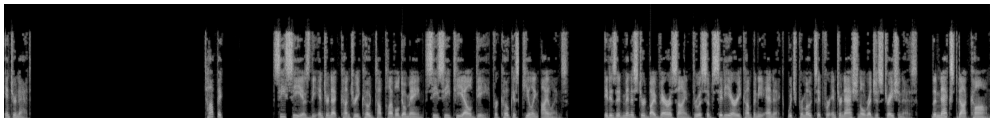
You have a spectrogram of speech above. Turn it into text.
Internet CC is the Internet Country Code Top-Level Domain for Cocos Keeling Islands. It is administered by VeriSign through a subsidiary company ENIC, which promotes it for international registration as thenext.com.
